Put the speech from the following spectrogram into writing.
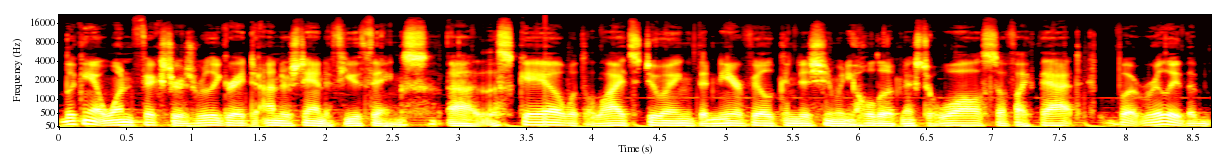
Looking at one fixture is really great to understand a few things uh, the scale, what the light's doing, the near field condition when you hold it up next to a wall, stuff like that. But really, the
